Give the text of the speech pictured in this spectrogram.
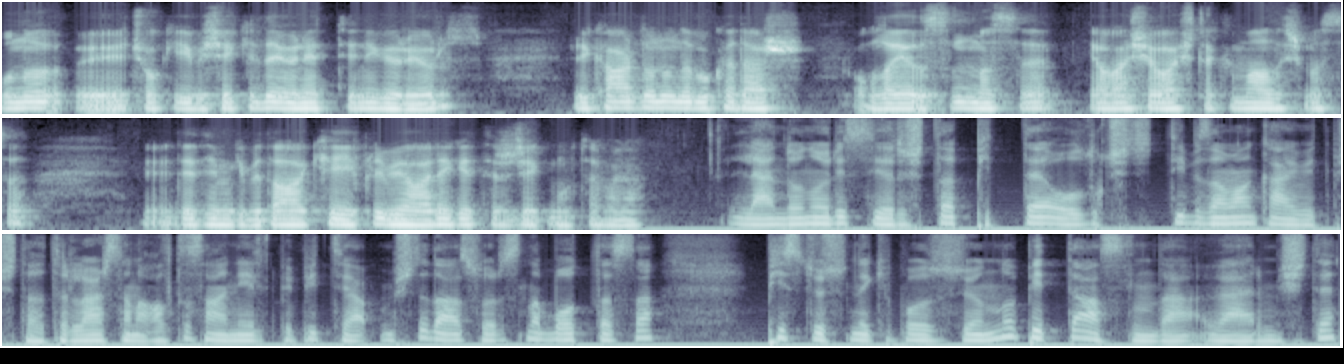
bunu e, çok iyi bir şekilde yönettiğini görüyoruz. Ricardo'nun da bu kadar olaya ısınması, yavaş yavaş takıma alışması dediğim gibi daha keyifli bir hale getirecek muhtemelen. Lando Norris yarışta pitte oldukça ciddi bir zaman kaybetmişti. Hatırlarsan 6 saniyelik bir pit yapmıştı. Daha sonrasında Bottas'a pist üstündeki pozisyonunu pitte aslında vermişti.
